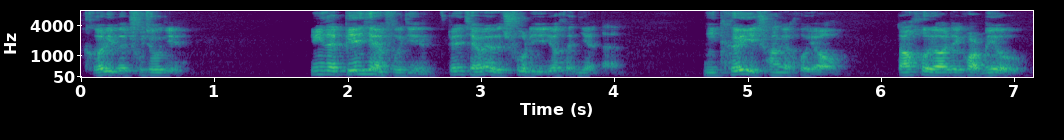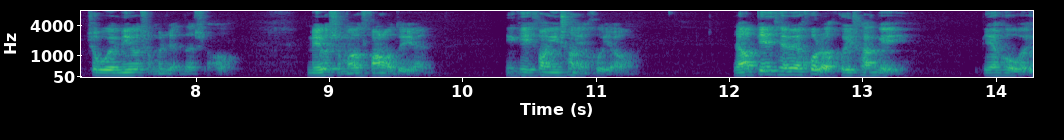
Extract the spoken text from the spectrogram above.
合理的出球点。因为在边线附近，边前卫的处理就很简单，你可以传给后腰，当后腰这块没有周围没有什么人的时候，没有什么防守队员，你可以放心传给后腰，然后边前卫或者回传给边后卫，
